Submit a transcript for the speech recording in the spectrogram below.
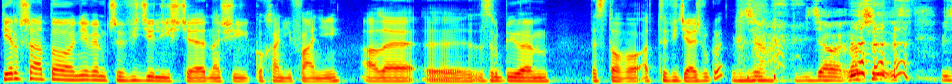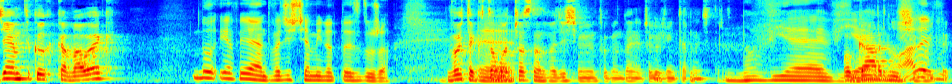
Pierwsza to nie wiem, czy widzieliście nasi kochani fani, ale y, zrobiłem testowo. A ty widziałeś w ogóle? Widziałem, widziałem. Znaczy, widziałem tylko kawałek. No ja wiem, 20 minut to jest dużo. Wojtek, kto ma czas na 20 minut oglądania czegoś w internecie teraz? No wiem, wiem. Ogarnij no, się, ale Wojtek.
